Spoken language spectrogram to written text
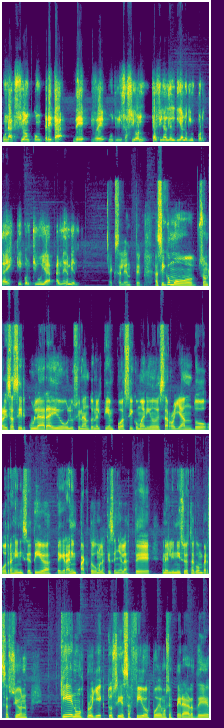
una acción concreta de reutilización que al final del día lo que importa es que contribuya al medio ambiente. Excelente. Así como Sonrisa Circular ha ido evolucionando en el tiempo, así como han ido desarrollando otras iniciativas de gran impacto, como las que señalaste en el inicio de esta conversación, ¿Qué nuevos proyectos y desafíos podemos esperar de,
